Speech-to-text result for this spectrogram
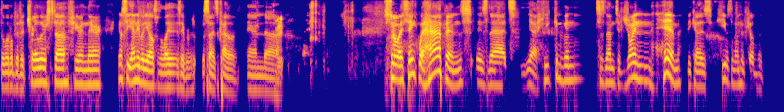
the little bit of trailer stuff here and there, you don't see anybody else with a lightsaber besides Kylo. And uh, Right. so I think what happens is that yeah, he convinces them to join him because he was the one who killed Luke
